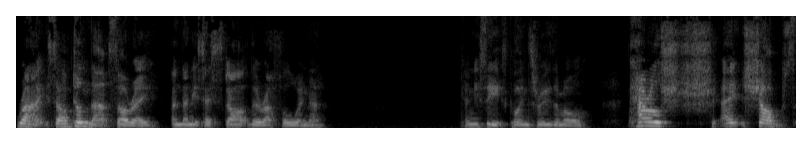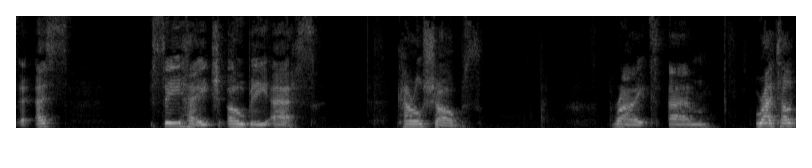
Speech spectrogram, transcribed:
Right, so I've done that, sorry. And then it says start the raffle winner. Can you see it's going through them all? Carol Sh eh, Shobs, S-C-H-O-B-S. Carol Shobs. Right, um, right, I'll,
